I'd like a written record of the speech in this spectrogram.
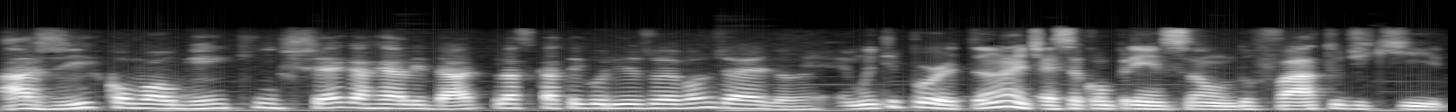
agir como alguém que enxerga a realidade pelas categorias do Evangelho, né? É muito importante essa compreensão do fato de que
